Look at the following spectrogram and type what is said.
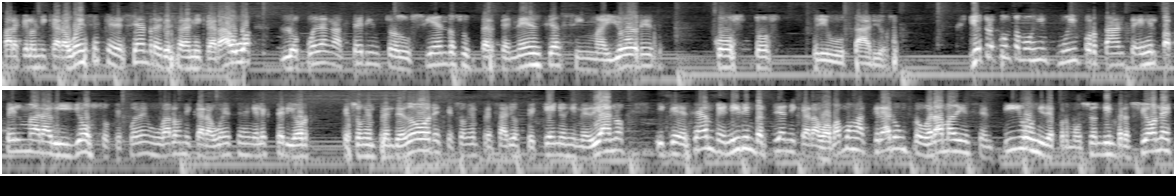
para que los nicaragüenses que desean regresar a Nicaragua lo puedan hacer introduciendo sus pertenencias sin mayores costos tributarios. Y otro punto muy, muy importante es el papel maravilloso que pueden jugar los nicaragüenses en el exterior que son emprendedores, que son empresarios pequeños y medianos y que desean venir a invertir en Nicaragua. Vamos a crear un programa de incentivos y de promoción de inversiones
